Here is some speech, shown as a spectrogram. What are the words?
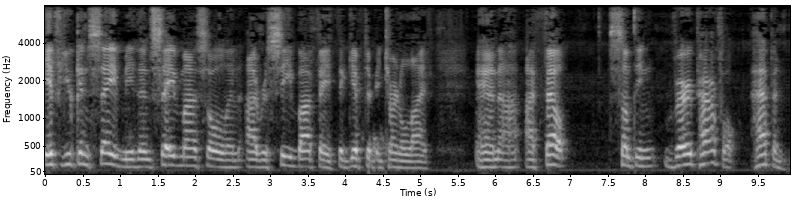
If you can save me, then save my soul, and I receive by faith the gift of eternal life. And uh, I felt something very powerful happen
